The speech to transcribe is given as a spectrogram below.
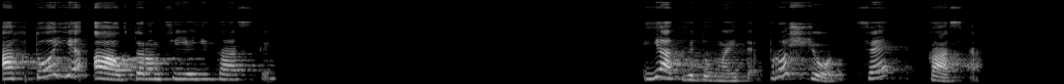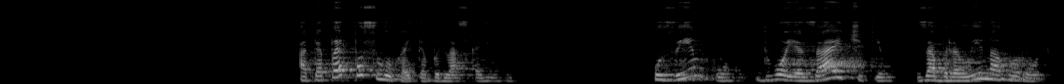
А хто є автором цієї казки? Як ви думаєте, про що це казка? А тепер послухайте, будь ласка, її. Узимку двоє зайчиків забрели на город.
